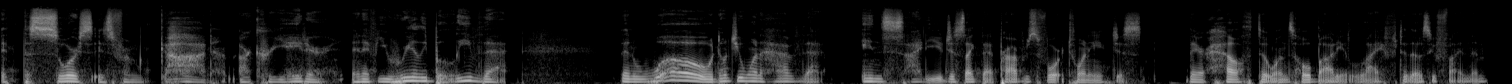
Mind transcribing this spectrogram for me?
it, the source is from God, our Creator. And if you really believe that, then whoa, don't you want to have that inside of you? Just like that Proverbs 4:20, just their health to one's whole body, life to those who find them.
